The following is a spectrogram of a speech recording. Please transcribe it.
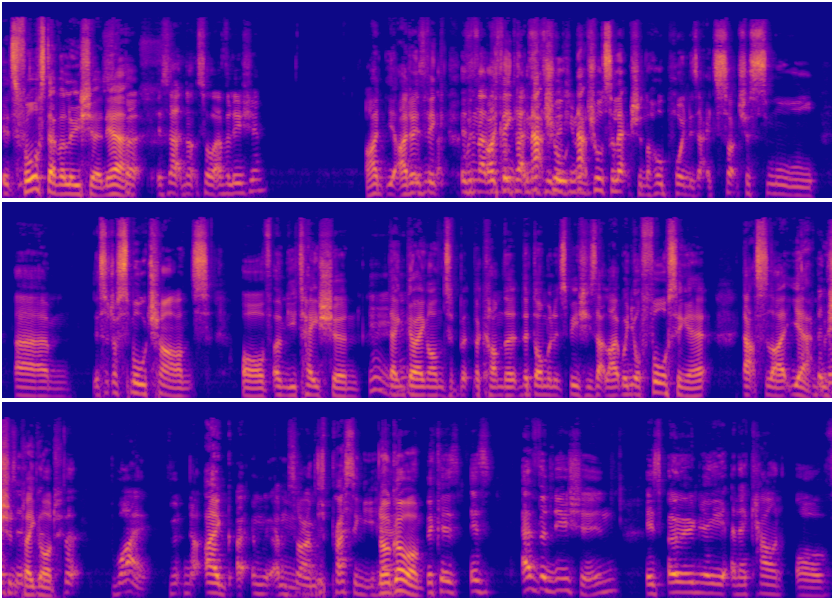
It's forced evolution. Yeah, But is that not sort of evolution? I, yeah, I don't Isn't think. that- isn't I think natural natural selection. The whole point is that it's such a small. Um, there's such a small chance of a mutation Mm. then going on to be- become the, the dominant species. That like when you're forcing it, that's like yeah, But we shouldn't play but- God. But why? No, I, I, I'm, I'm sorry, I'm just pressing you. No, go on. Because is evolution is only an account of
